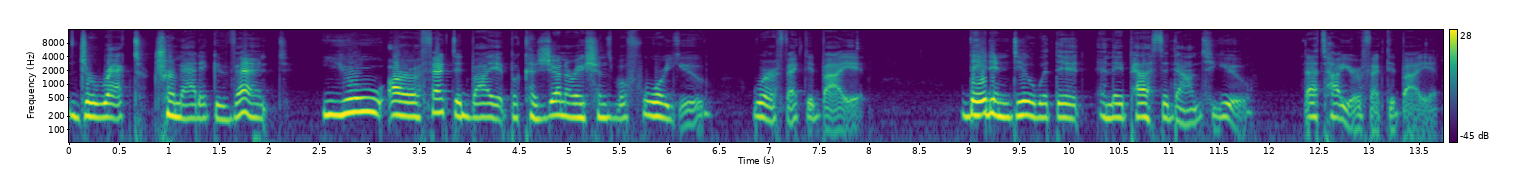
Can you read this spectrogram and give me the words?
direct traumatic event. You are affected by it because generations before you were affected by it. They didn't deal with it and they passed it down to you. That's how you're affected by it.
